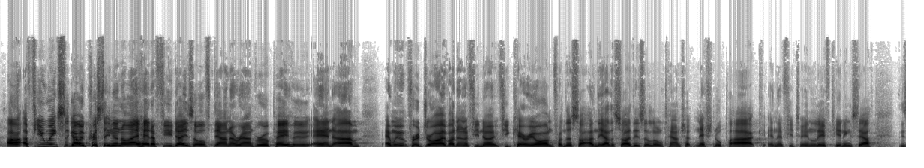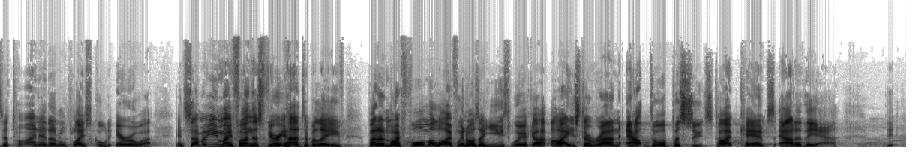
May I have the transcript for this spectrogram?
uh, a few weeks ago, Christine and I had a few days off down around Ruapehu, and, um, and we went for a drive. I don't know if you know, if you carry on from this side, on the other side, there's a little township national park, and if you turn left heading south, there's a tiny little place called Arawa. And some of you may find this very hard to believe, but in my former life, when I was a youth worker, I used to run outdoor pursuits type camps out of there.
